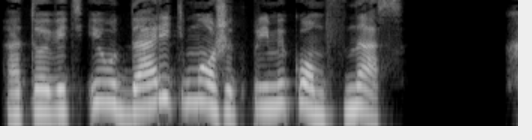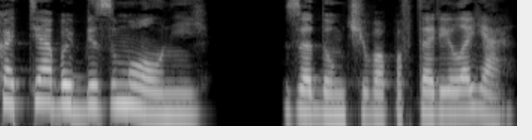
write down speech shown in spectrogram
а то ведь и ударить может прямиком в нас». «Хотя бы без молний», — задумчиво повторила я.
